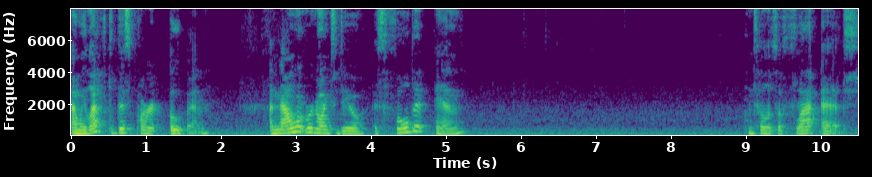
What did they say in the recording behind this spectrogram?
And we left this part open. And now what we're going to do is fold it in until it's a flat edge.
